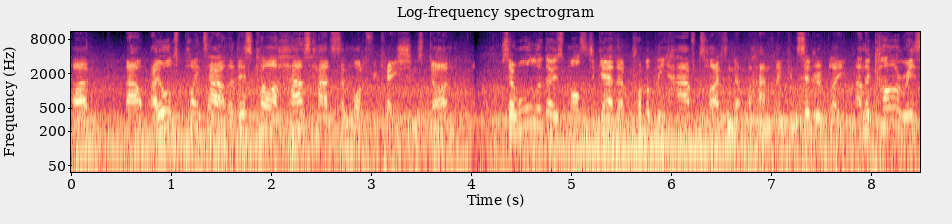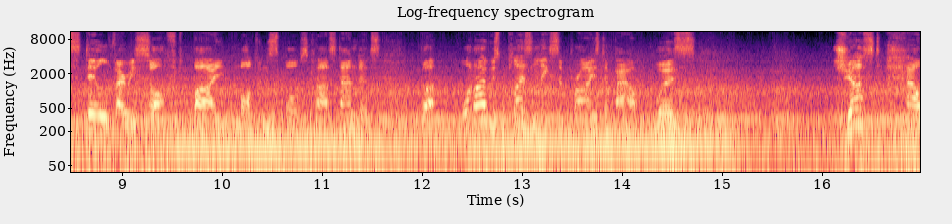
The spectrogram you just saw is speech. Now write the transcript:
Um, now, I ought to point out that this car has had some modifications done. So all of those mods together probably have tightened up the handling considerably, and the car is still very soft by modern sports car standards. But what I was pleasantly surprised about was just how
